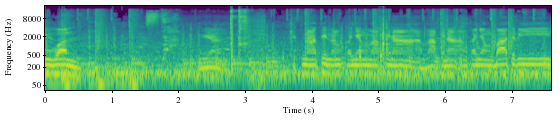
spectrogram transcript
621. Ayan. Check natin ang kanyang makina. Ang makina, ang kanyang battery.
